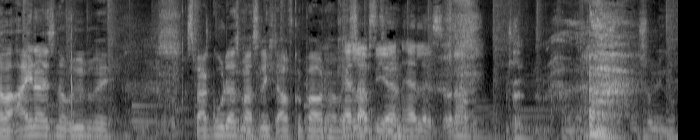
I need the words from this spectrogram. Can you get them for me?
Aber einer ist noch übrig. Es war gut, dass wir das Licht aufgebaut haben. Kellerbier, ein helles, oder? Entschuldigung.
